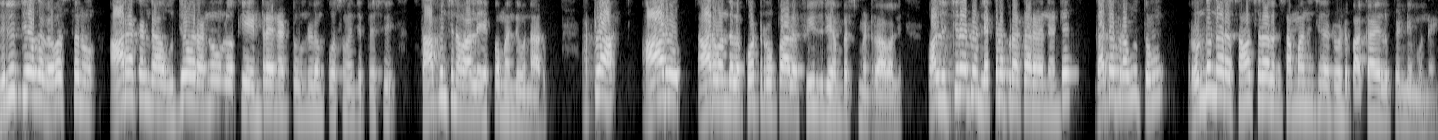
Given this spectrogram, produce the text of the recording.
నిరుద్యోగ వ్యవస్థను ఆ రకంగా ఉద్యోగ రంగంలోకి ఎంటర్ అయినట్టు ఉండడం కోసం అని చెప్పేసి స్థాపించిన వాళ్ళే ఎక్కువ మంది ఉన్నారు. అట్లా ఆరు ఆరు వందల కోట్ల రూపాయల ఫీజు రియంబర్స్మెంట్ రావాలి. వాళ్ళు ఇచ్చినటువంటి లెక్కల ప్రకారం ఏంటంటే గత ప్రభుత్వం రెండున్నర సంవత్సరాలకు సంబంధించినటువంటి బకాయిలు పెండింగ్ ఉన్నాయి.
